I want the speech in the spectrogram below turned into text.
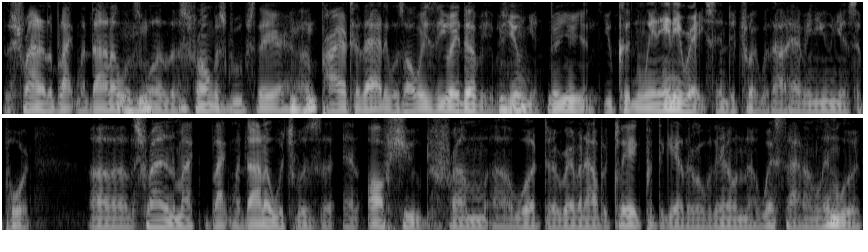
The Shrine of the Black Madonna was one of the strongest groups there. Uh, prior to that, it was always the UAW. It was Union. The union. You couldn't win any race in Detroit without having union support. Uh, the Shrine of the Black Madonna, which was uh, an offshoot from uh, what uh, Reverend Albert Cleage put together over there on the west side on Linwood,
